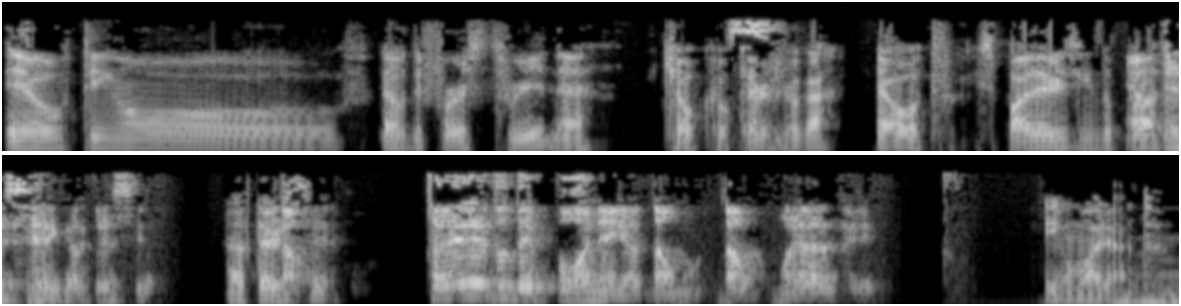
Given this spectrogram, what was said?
eu tenho é o The First Three, né? Que é o que eu quero Sim. jogar. É outro spoilerzinho do É o próximo. terceiro, é o terceiro. É o terceiro. Trailer do Depone aí, ó. Dá, um- dá uma olhada nele. Dê uma olhada.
